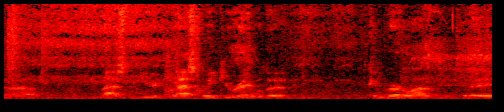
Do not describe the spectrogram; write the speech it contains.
Uh, last year, last week you were able to convert a lot of them. Today,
